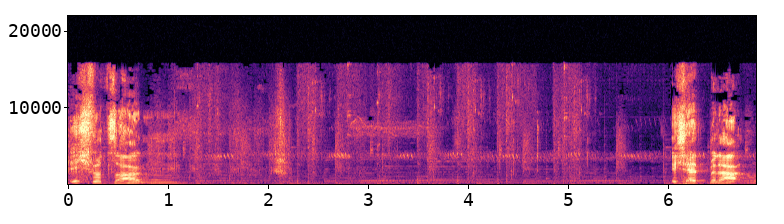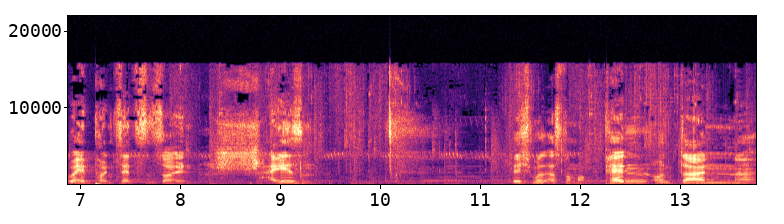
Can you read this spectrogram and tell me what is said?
Ich würde sagen... Ich hätte mir da einen Waypoint setzen sollen. Scheißen. Ich muss erst noch mal pennen und dann... Äh,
